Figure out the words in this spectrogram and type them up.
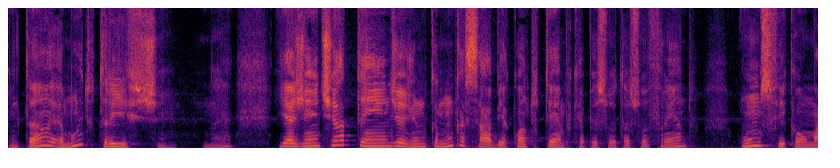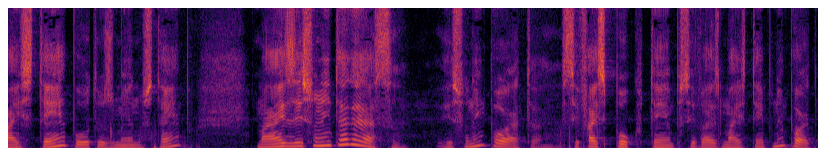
Então é muito triste, né? E a gente atende, a gente nunca, nunca sabe há quanto tempo que a pessoa está sofrendo. Uns ficam mais tempo, outros menos tempo, mas isso não interessa. Isso não importa. Se faz pouco tempo, se faz mais tempo, não importa.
